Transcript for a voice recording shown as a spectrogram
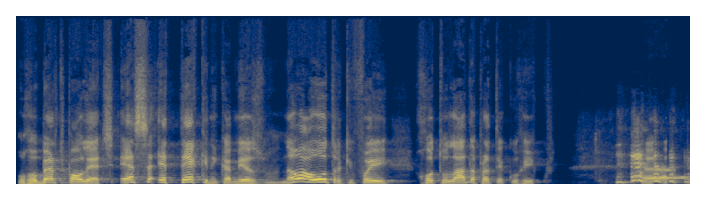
o Roberto Pauletti, essa é técnica mesmo, não a outra que foi rotulada para ter currículo. É,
